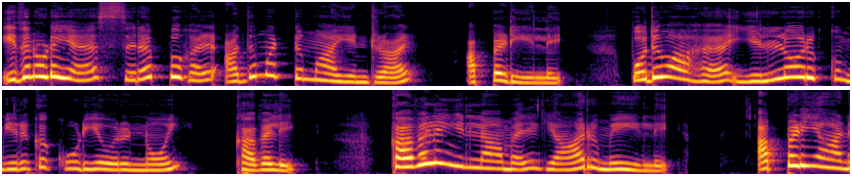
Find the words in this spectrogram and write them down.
இதனுடைய சிறப்புகள் அது மட்டுமா என்றால் அப்படி இல்லை. பொதுவாக எல்லோருக்கும் இருக்கக்கூடிய ஒரு நோய் கவலை. கவலை இல்லாமல் யாருமே இல்லை. அப்படியான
